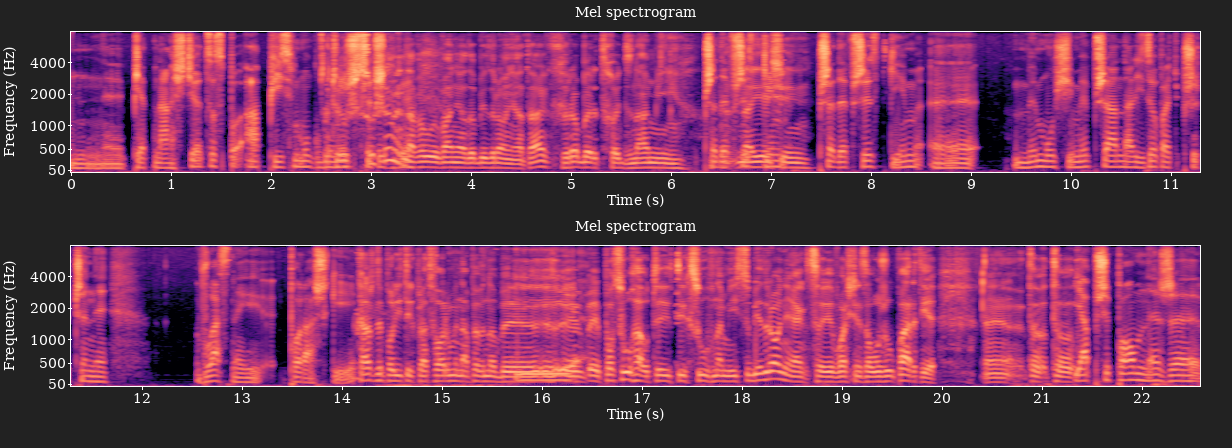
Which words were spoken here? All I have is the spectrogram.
mm, 15, co spo, a PiS mógłby Czy mieć już tych słyszymy wy- nawoływania do Biedronia, tak? Robert, chodź z nami przede na wszystkim, jesień. przede wszystkim e, my musimy przeanalizować przyczyny własnej porażki. Każdy polityk Platformy na pewno by Nie. e, e, posłuchał tych, tych słów na miejscu Biedronia, jak sobie właśnie założył partię. E, To, to Ja przypomnę, że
